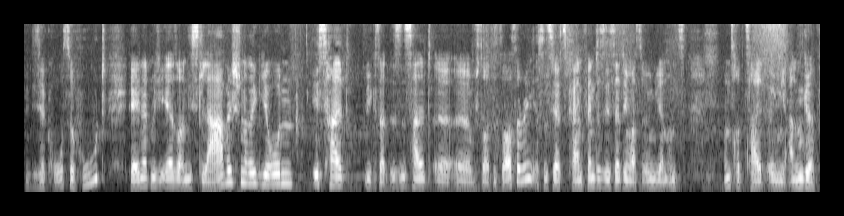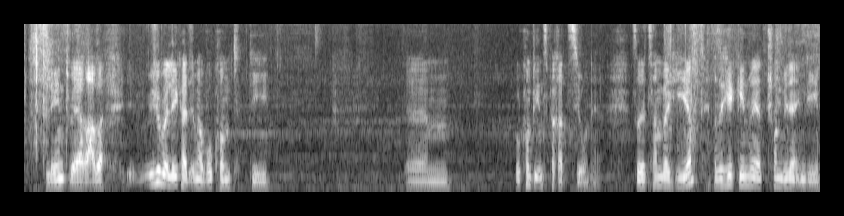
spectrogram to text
Dieser große Hut, der erinnert mich eher so an die slawischen Regionen. Ist halt, wie gesagt, es ist halt äh, äh, Sword and Sorcery. Es ist jetzt kein Fantasy-Setting, was irgendwie an uns unsere Zeit irgendwie angelehnt wäre. Aber ich überlege halt immer, wo kommt die ähm, wo kommt die Inspiration her? So, jetzt haben wir hier, also hier gehen wir jetzt schon wieder in die,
